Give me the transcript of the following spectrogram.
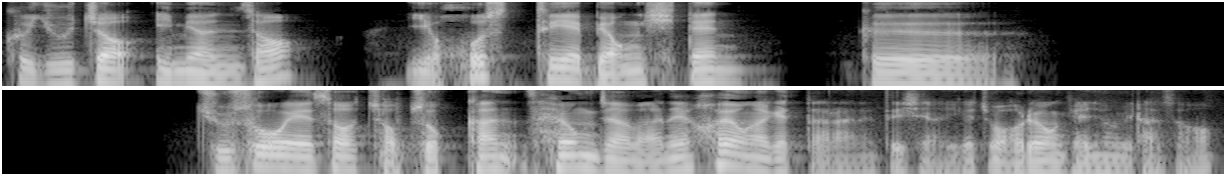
그 유저이면서 이 호스트에 명시된 그 주소에서 접속한 사용자만을 허용하겠다라는 뜻이에요 이게 좀 어려운 개념이라서.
